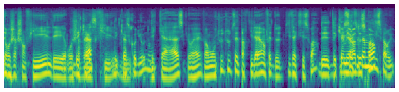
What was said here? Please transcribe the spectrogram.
des recherches en fil, des recherches Des casques fil, Des casques audio, non des casques, ouais. Enfin bon, tout- toute cette partie-là, en fait, de petits accessoires. Des, des caméras de sport disparu.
